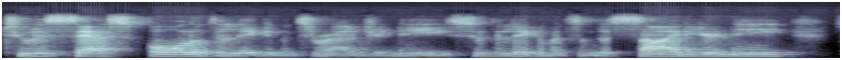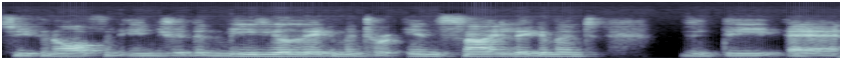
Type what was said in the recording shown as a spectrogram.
to assess all of the ligaments around your knee. So the ligaments on the side of your knee, so you can often injure the medial ligament or inside ligament. The the, uh,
